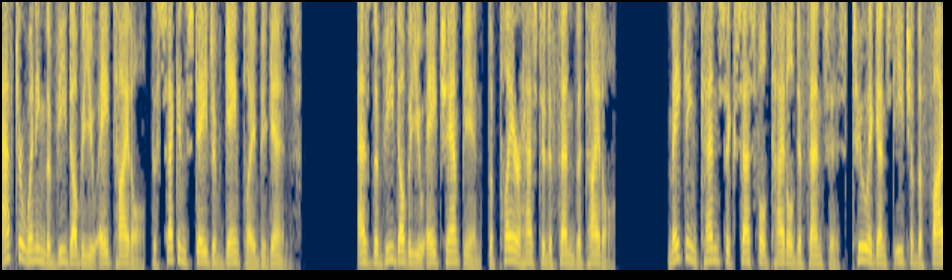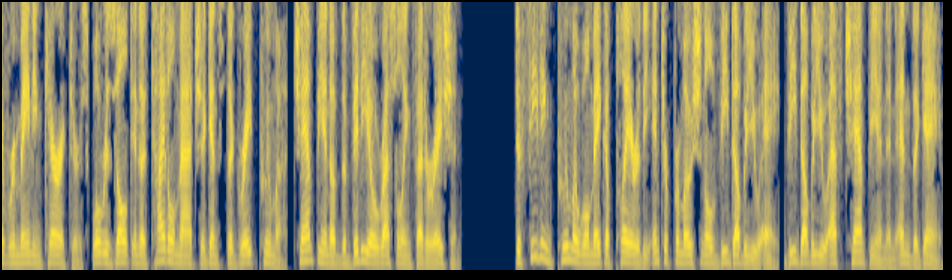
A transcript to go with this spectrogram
After winning the VWA title, the second stage of gameplay begins. As the VWA champion, the player has to defend the title. Making 10 successful title defenses two against each of the five remaining characters will result in a title match against the Great Puma, champion of the Video Wrestling Federation. Defeating Puma will make a player the interpromotional VWA, VWF champion and end the game.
